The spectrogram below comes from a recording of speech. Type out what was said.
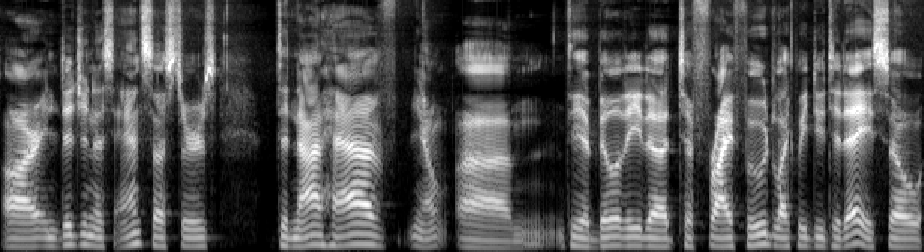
our indigenous ancestors, did not have, you know, um, the ability to, to fry food like we do today. So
